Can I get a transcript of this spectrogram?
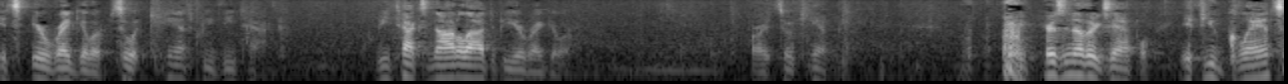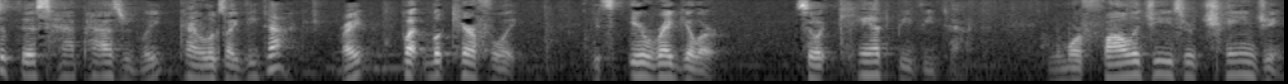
it's irregular, so it can't be VTAC. VTAC's not allowed to be irregular. All right, so it can't be. Here's another example. If you glance at this haphazardly, kind of looks like VTAC, right? But look carefully. It's irregular, so it can't be VTAC. And the morphologies are changing.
